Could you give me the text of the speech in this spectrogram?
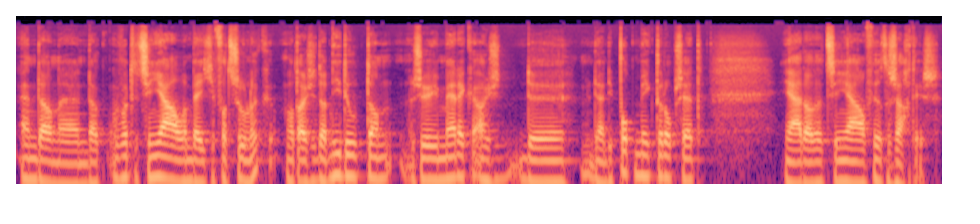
En dan, uh, dan wordt het signaal een beetje fatsoenlijk. Want als je dat niet doet, dan zul je merken als je de, ja, die potmic erop zet, ja, dat het signaal veel te zacht is.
